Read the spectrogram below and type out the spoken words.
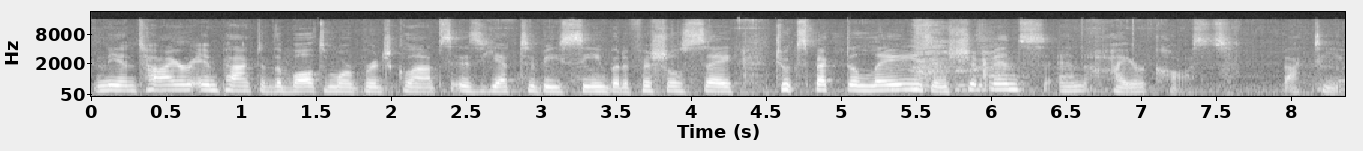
The entire impact of the Baltimore bridge collapse is yet to be seen, but officials say to expect delays in shipments and higher costs. Back to you.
